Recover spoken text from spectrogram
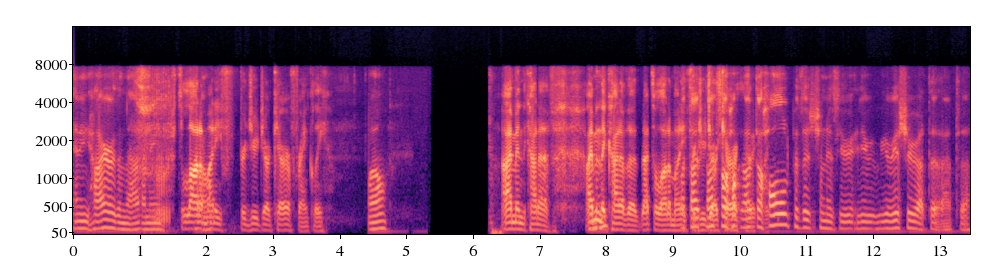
any higher than that. I mean, It's a lot of no. money for Jujhar Khaira, frankly. well, I'm in the kind of, I'm in the kind of the. That's a lot of money but for that, Jujhar that's the, the hold position is your your, your issue at the at the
